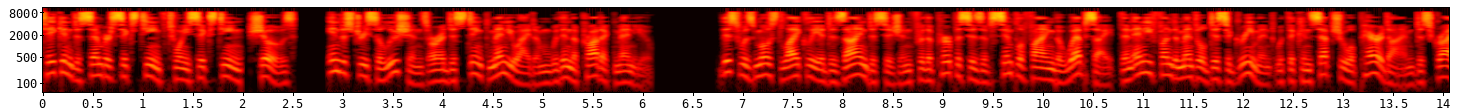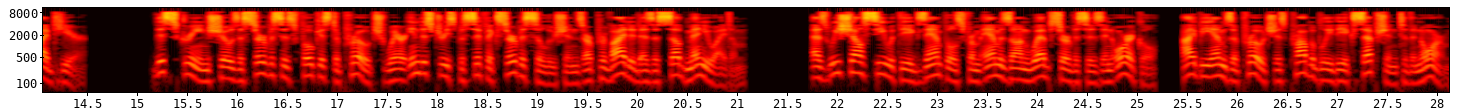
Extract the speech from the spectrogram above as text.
taken December 16, 2016, shows, industry solutions are a distinct menu item within the product menu. This was most likely a design decision for the purposes of simplifying the website than any fundamental disagreement with the conceptual paradigm described here. This screen shows a services focused approach where industry specific service solutions are provided as a sub menu item. As we shall see with the examples from Amazon Web Services and Oracle, IBM's approach is probably the exception to the norm.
